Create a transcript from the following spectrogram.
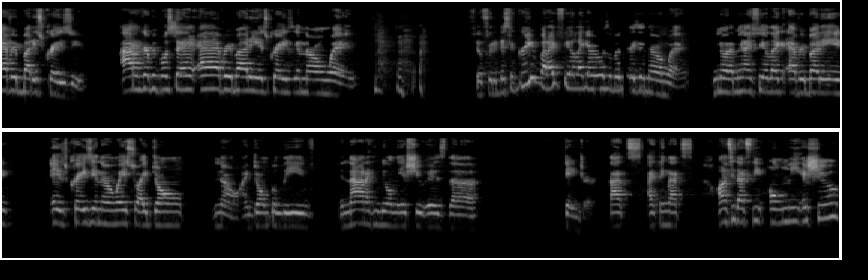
everybody's crazy. I don't care people say everybody is crazy in their own way. feel free to disagree, but I feel like everyone's a bit crazy in their own way. You know what I mean? I feel like everybody is crazy in their own way, so I don't know. I don't believe in that. I think the only issue is the danger. That's I think that's honestly that's the only issue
